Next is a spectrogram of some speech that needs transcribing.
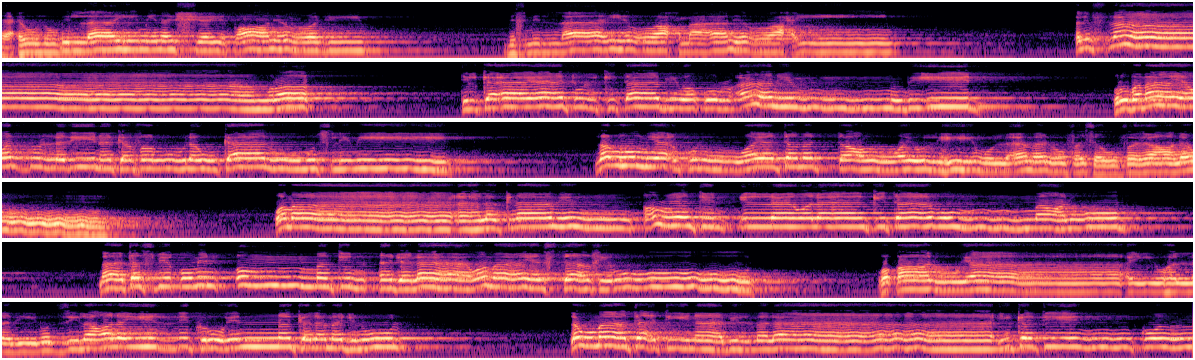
أعوذ بالله من الشيطان الرجيم. بسم الله الرحمن الرحيم. الإفلام را. تلك آيات الكتاب وقرآن مبين. ربما يود الذين كفروا لو كانوا مسلمين. ذرهم يأكلوا ويتمتعوا ويلهيهم الأمل فسوف يعلمون. وما أهلكنا من قرية إلا ولا كتاب معلوم. ما تسبق من أمة أجلها وما يستأخرون. وقالوا يا أيها الذي نزل عليه الذكر إنك لمجنون. لو ما تأتينا بالملائكة إن كنت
